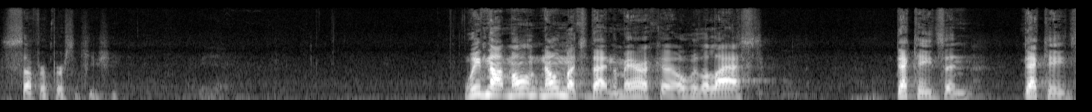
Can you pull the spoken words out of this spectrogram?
Suffer persecution. We've not known much of that in America over the last decades and decades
